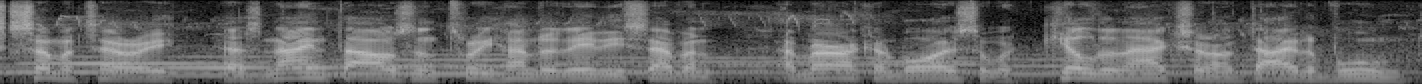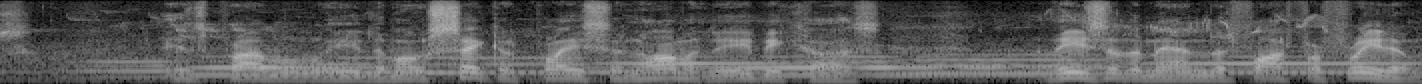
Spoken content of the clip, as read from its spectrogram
cemetery has 9,387 American boys who were killed in action or died of wounds. It's probably the most sacred place in Normandy because these are the men that fought for freedom.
